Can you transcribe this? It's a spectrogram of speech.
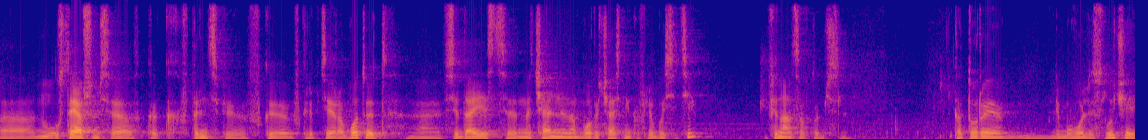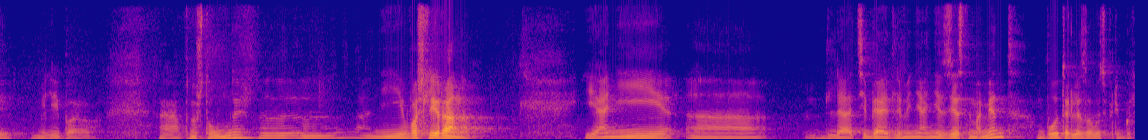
э, ну, устоявшемся, как в принципе в, в крипте работает, э, всегда есть начальный набор участников любой сети, финансов в том числе, которые либо волей случая, либо э, потому что умные, они вошли рано. И они для тебя и для меня неизвестный момент будут реализовывать прибыль.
